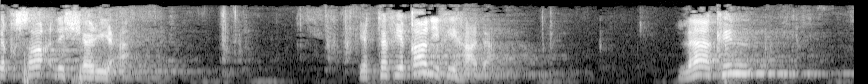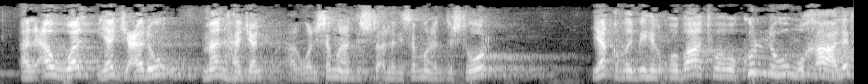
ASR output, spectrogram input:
إقصاء للشريعة. يتفقان في هذا. لكن الأول يجعل منهجا الذي يسمونه الدستور يقضي به القضاة وهو كله مخالف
